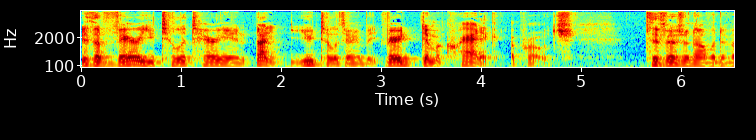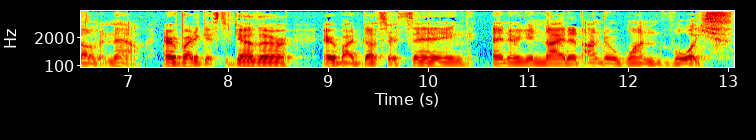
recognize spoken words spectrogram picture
is a very utilitarian, not utilitarian, but very democratic approach to visual novel development now. Everybody gets together, everybody does their thing, and they're united under one voice,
